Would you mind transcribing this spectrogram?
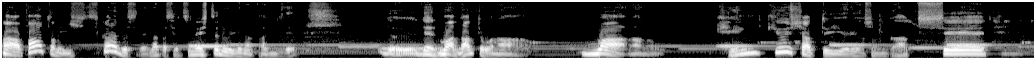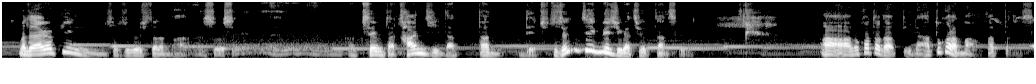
まあアパートの一室からですね、なんか説明してるような感じで、で、でまあなんていうかな、まあ、あの、研究者というよりはその学生、まあ大学院卒業したら、まあそうですね、学生みたいな感じだったんで、ちょっと全然イメージが違ったんですけど、ああ、の方だっていうのは後からまあ分かったんです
